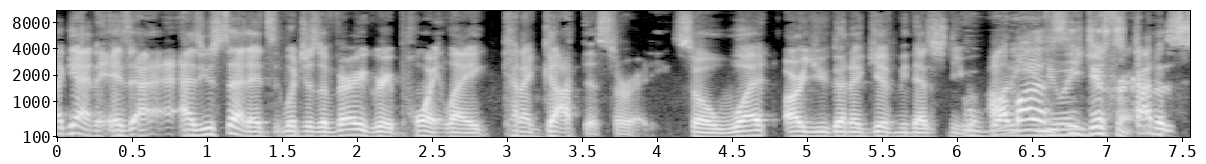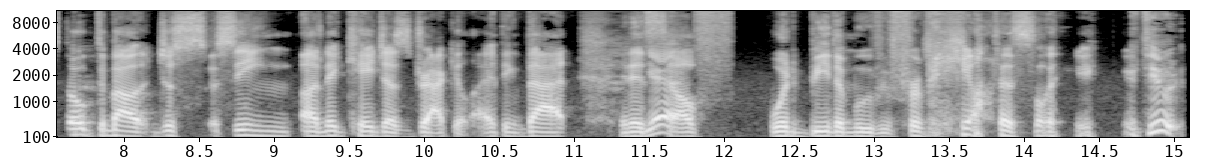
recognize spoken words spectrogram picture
again, as, as you said, it's which is a very great point. Like, kind of got this already. So, what are you going to give me that's new? What I'm are you doing different? Kind of stoked about just seeing uh, Nick Cage as Dracula. I think that in itself. Yeah would be the movie for me, honestly. Dude,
